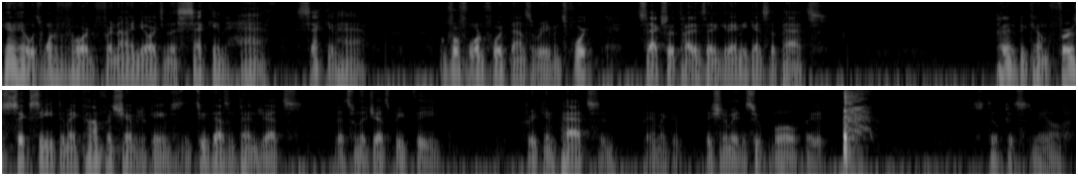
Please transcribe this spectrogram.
Tannehill was one for four for nine yards in the second half. Second half. One for four and fourth downs. The Ravens. Four sacks for the Titans. They Didn't get any against the Pats. Titans become first six seed to make conference championship games since the 2010 Jets. That's when the Jets beat the freaking Pats, and they make the, they should have made the Super Bowl. They still pisses me off.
